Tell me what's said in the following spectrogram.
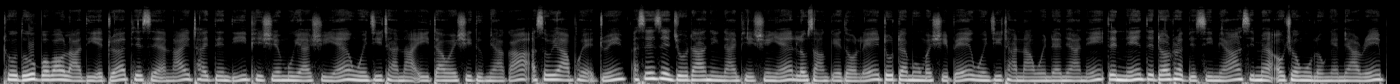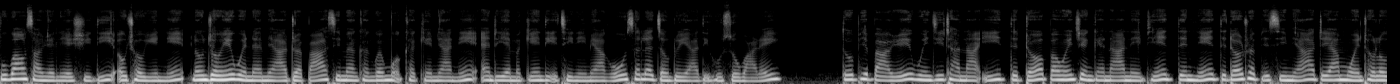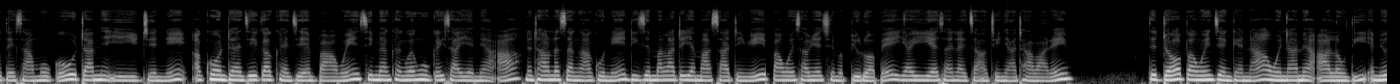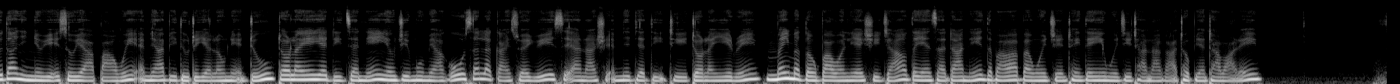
ထို့သောပေါ်ပေါက်လာသည့်အတွက်ဖြစ်စဉ်အလိုက်ထိုက်တင်သည့်ဖြစ်ရှင်းမှုရရှိရန်ဝင်ကြီးဌာန၏တာဝန်ရှိသူများကအစိုးရအဖွဲ့အတွင်းအစစ်အစစ်ကြိုးစားနှိမ့်နိုင်ဖြစ်ရှင်းရန်လှုံ့ဆော်ခဲ့တော်လဲတိုးတက်မှုမရှိဘဲဝင်ကြီးဌာနဝန်ထမ်းများနှင့်တင်းနှင့်တစ်တော်ထွက်ပစ္စည်းများစီမံအုပ်ချုပ်မှုလုပ်ငန်းများတွင်ပူးပေါင်းဆောင်ရွက်လျက်ရှိသည့်အုပ်ချုပ်ရေးနှင့်လုံခြုံရေးဝန်ထမ်းများအတွက်ပါစီမံခန့်ခွဲမှုအခက်အခဲများနှင့်အန်ဒီရမကင်းသည့်အခြေအနေများကိုဆက်လက်ကြုံတွေ့ရသည်ဟုဆိုပါသည် တို့ဖြစ်ပါ၍ဝင်ကြီးဌာန၏တစ်တော်ပတ်ဝန်းကျင်ကဏ္ဍအနေဖြင့်တင်းနှင့်တစ်တော်ထွက်ပစ္စည်းများတရားမဝင်ထုတ်လုပ်တဲ့ဆောင်မှုကိုတားမြစ်ရည်ယူခြင်းနှင့်အခွန်တန်ကြေးကောက်ခံခြင်းအပါအဝင်စီမံခန့်ခွဲမှုကိစ္စရပ်များအား2025ခုနှစ်ဒီဇင်ဘာလ1ရက်မှစတင်၍ပါဝင်ဆောင်ရွက်ခြင်းမပြုတော့ဘဲယာယီရဲဆိုင်လိုက်ကြောင်းကြေညာထားပါသည် တစ်တော်ပတ်ဝန်းကျင်ကဏ္ဍဝန်သားများအားလုံးသည်အမျိုးသားညီညွတ်ရေးအစိုးရအပါအဝင်အများပြည်သူတရက်လုံးနှင့်အတူတော်လှန်ရေးရည်တည်ချက်နှင့်ယုံကြည်မှုများကိုဆက်လက်ကင်ဆွဲ၍စစ်အာဏာရှင်အမြင့်ပြတ်သည့်အထိတော်လှန်ရေးတွင်မိတ်မတုံပါဝင်လျက်ရှိကြောင်းတယန်စတာနှင့်တဘာဝပတ်ဝန်းကျင်ထိန်းသိမ်းရေးဝန်ကြီးဌာနကထုတ်ပြန်ထားပါသည်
